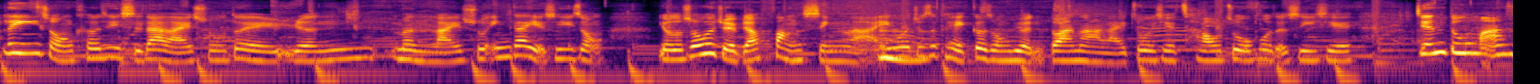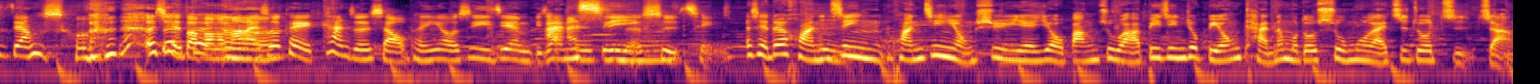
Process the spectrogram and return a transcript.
另一种科技时代来说，对人们来说，应该也是一种有的时候会觉得比较放心啦，嗯、因为就是可以各种远端啊来做一些操作，或者是一些监督吗？是这样说？而且爸爸妈妈来说，可以看着小朋友是一件比较安心的事情，而且对环境环、嗯、境永续也有帮助啊。毕竟就不用砍那么多树木来制作纸张，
